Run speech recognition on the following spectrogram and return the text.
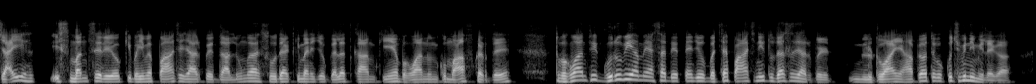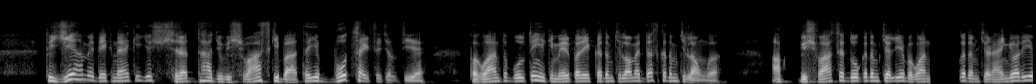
जाई इस मन से रहे हो कि भाई मैं पाँच हज़ार रुपये डालूँगा सो दैट कि मैंने जो गलत काम किए हैं, भगवान उनको माफ़ कर दे तो भगवान फिर गुरु भी हमें ऐसा देते हैं, जो बच्चा पाँच नहीं तो दस हज़ार रुपये लुटवाए यहाँ पे और तो कुछ भी नहीं मिलेगा। तो ये हमें देखना है कि जो श्रद्धा, जो विश्वास की बात है, ये बोथ साइड से चलती है। भगवान तो बोलते हैं कि मेरे पर एक कदम चलाओ, मैं दस कदम चलाऊँगा। आप विश्वास से दो कदम चलिए, भगवान दो कदम चढ़ाएँगे और ये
